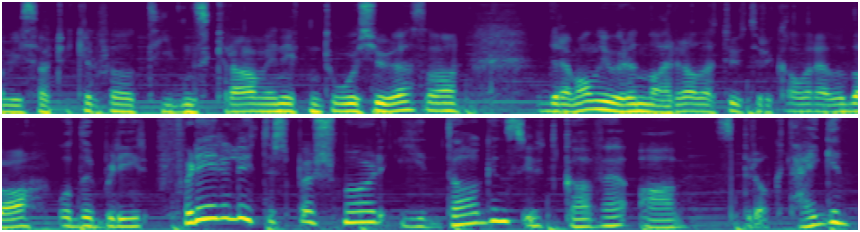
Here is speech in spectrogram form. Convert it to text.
avisartikkel fra Tidens Krav i 1922, så drev man og gjorde narr av dette uttrykket allerede da. Og det blir flere lytterspørsmål i dagens utgave av Språkteigen.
